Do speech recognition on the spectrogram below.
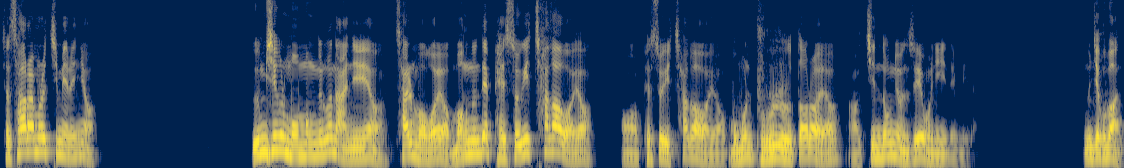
자, 사람으로 치면은요. 음식을 못 먹는 건 아니에요. 잘 먹어요. 먹는데 뱃속이 차가워요. 어, 뱃속이 차가워요. 몸은 부르르 떨어요. 어, 진동연소의 원인이 됩니다. 문제 9번.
